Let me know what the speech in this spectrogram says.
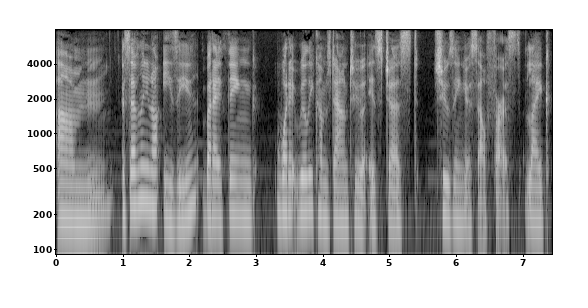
Um, it's definitely not easy, but I think what it really comes down to is just choosing yourself first. Like,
